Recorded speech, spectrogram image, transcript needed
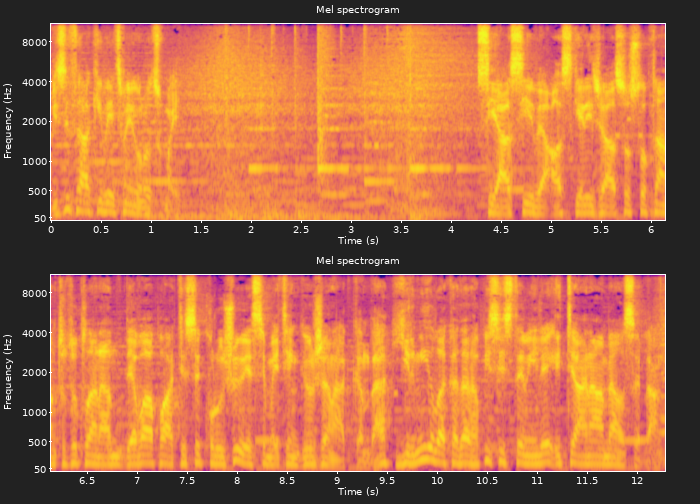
bizi takip etmeyi unutmayın. Siyasi ve askeri casusluktan tutuklanan Deva Partisi kurucu üyesi Metin Gürcan hakkında 20 yıla kadar hapis sistemiyle iddianame hazırlandı.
